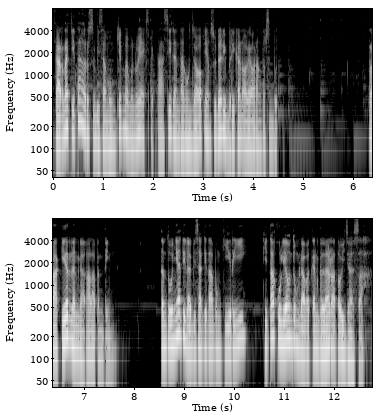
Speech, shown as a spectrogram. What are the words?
Karena kita harus sebisa mungkin memenuhi ekspektasi dan tanggung jawab yang sudah diberikan oleh orang tersebut. Terakhir dan gak kalah penting. Tentunya tidak bisa kita pungkiri, kita kuliah untuk mendapatkan gelar atau ijazah.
